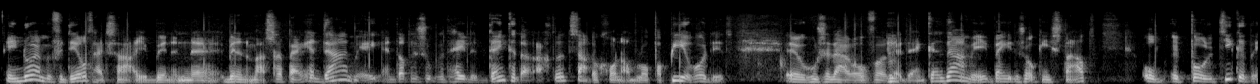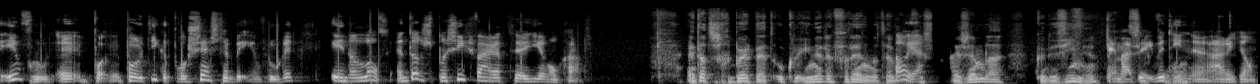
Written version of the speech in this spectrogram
enorme verdeeldheid zaaien binnen, binnen de maatschappij. En daarmee, en dat is ook het hele denken daarachter, het staat ook gewoon allemaal op papier hoor, dit, hoe ze daarover denken. En daarmee ben je dus ook in staat om het politieke, beïnvloed, eh, politieke proces te beïnvloeden in een land. En dat is precies waar het eh, hier om gaat. En dat is gebeurd bij het Oekraïne-referendum. Dat hebben oh, we ja? bij Zembla kunnen zien. Hè? En maar 17, uh, Arend Jan.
